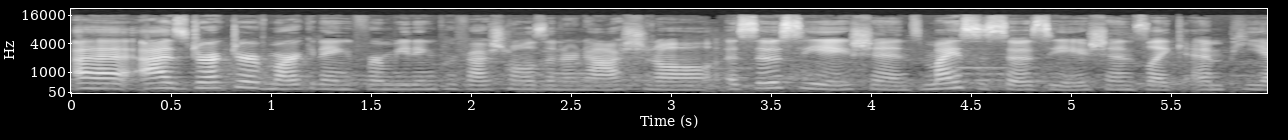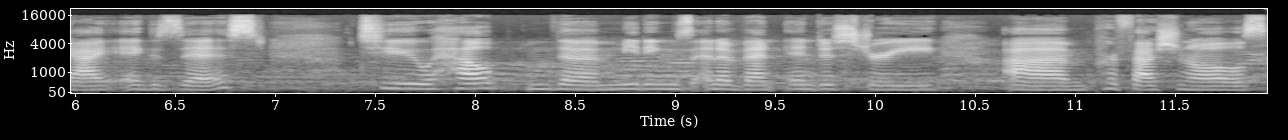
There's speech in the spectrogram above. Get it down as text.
uh, as director of marketing for Meeting Professionals International, associations, MICE associations like MPI exist to help the meetings and event industry um, professionals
